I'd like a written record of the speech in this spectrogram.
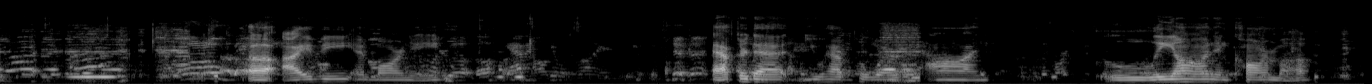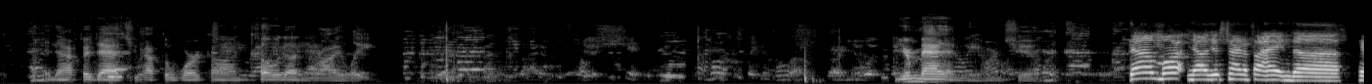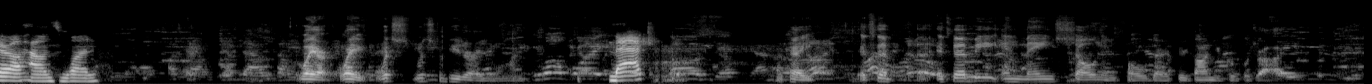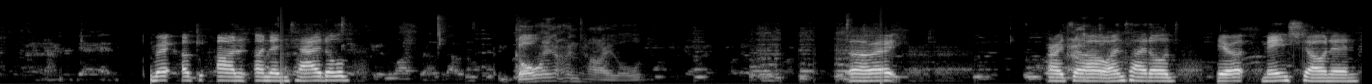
uh, Ivy and Marnie. After that, you have to work on Leon and Karma. And after that, you have to work on Coda and Riley. You're mad at me, aren't you? No more. No, just trying to find the Hero Hounds one. Wait, wait. Which which computer are you on? Mac. Okay, it's gonna it's gonna be in main shonen folder if you're on your Google Drive. Right. Okay. On on Untitled. Go in Untitled. All right. All right. So Untitled. Hero main shonen.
